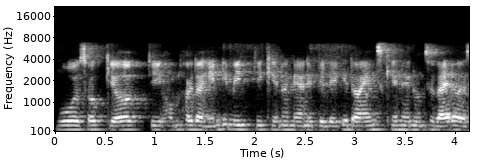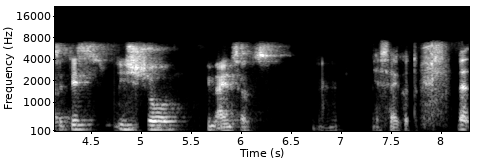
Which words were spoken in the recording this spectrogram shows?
wo er sagt, ja, die haben halt ein Handy mit, die können ja eine Belege da einscannen und so weiter. Also das ist schon im Einsatz. Mhm. Ja, sehr gut. Da,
